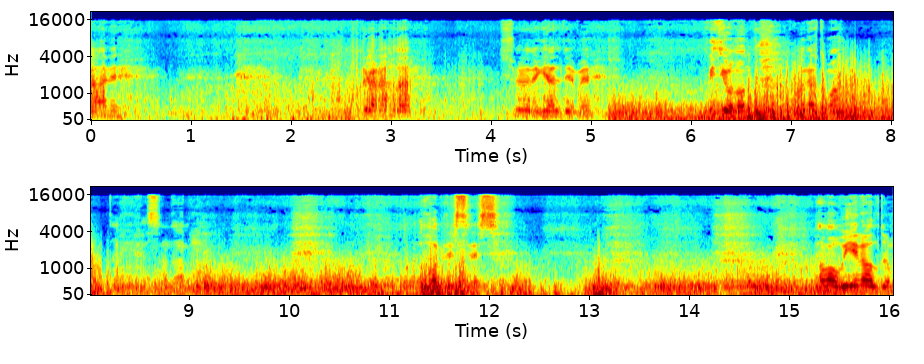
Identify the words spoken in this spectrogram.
Yani buraya ne kadar sürede geldiğimi videonun yönetmen dakikasından bakabilirsiniz. Ama bu yeni aldığım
